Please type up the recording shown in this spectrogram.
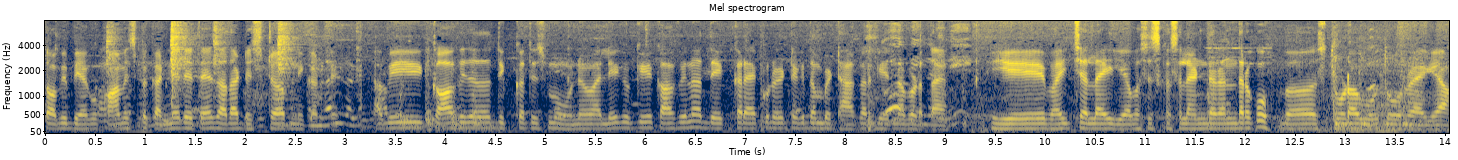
तो अभी भैया को काम इस पे करने देते हैं ज़्यादा डिस्टर्ब नहीं करते। अभी काफ़ी ज़्यादा दिक्कत इसमें होने वाली है क्योंकि काफ़ी ना देख कर एक्यूरेट एकदम बिठा कर घेरना पड़ता है। ये भाई चला ही गया बस इसका सिलेंडर अंदर को बस थोड़ा बहुत और रह गया।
